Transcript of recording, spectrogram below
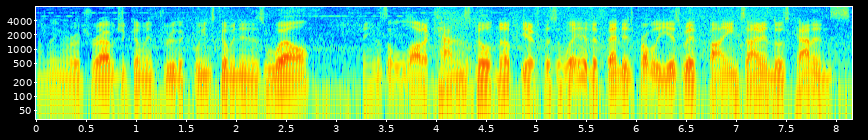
I think Roach Ravager coming through. The Queen's coming in as well. I mean, there's a lot of cannons building up here. If there's a way to defend it, it probably is with buying time in those cannons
